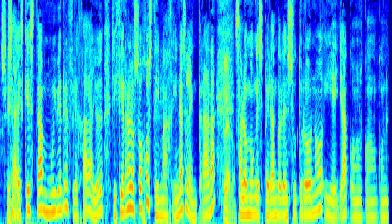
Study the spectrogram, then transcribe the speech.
O sea, es que está muy bien reflejada. Yo, si cierras los ojos, te imaginas la entrada, Salomón esperándole en su trono y ella con, con,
